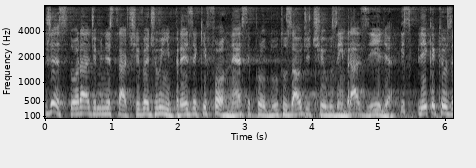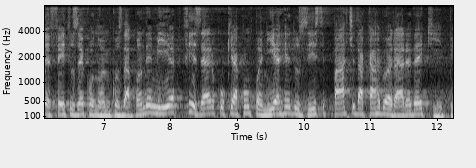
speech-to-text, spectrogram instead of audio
gestora administrativa de uma empresa que fornece produtos auditivos em Brasília, explica que os efeitos econômicos da pandemia fizeram com que a companhia reduzisse parte da carga horária da equipe.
